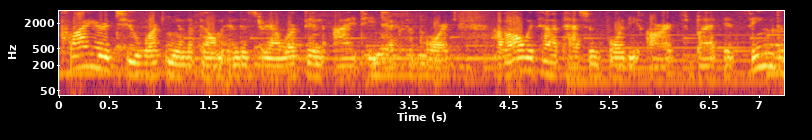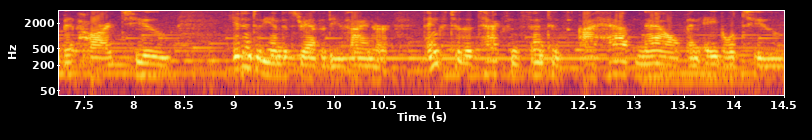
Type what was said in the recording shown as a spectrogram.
Prior to working in the film industry, I worked in IT tech support. I've always had a passion for the arts, but it seemed a bit hard to get into the industry as a designer. Thanks to the tax incentives, I have now been able to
